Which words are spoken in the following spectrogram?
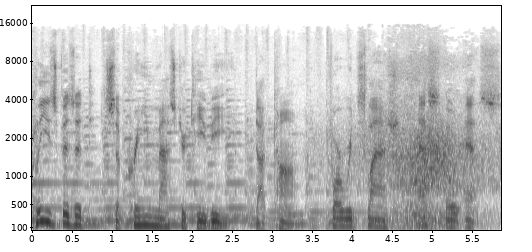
please visit suprememastertv.com forward slash SOS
